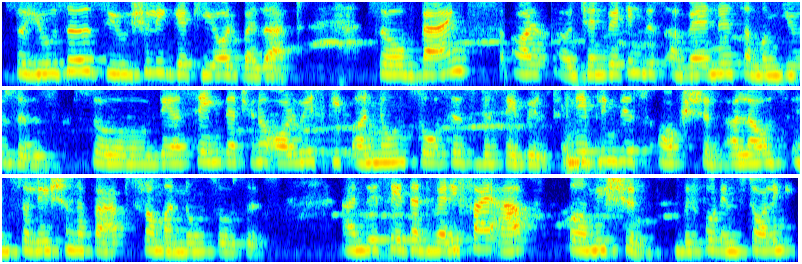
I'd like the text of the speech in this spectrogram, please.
So users usually get lured by that. So banks are uh, generating this awareness among users. So they are saying that you know always keep unknown sources disabled. Enabling this option allows installation of apps from unknown sources. And they say that verify app permission before installing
